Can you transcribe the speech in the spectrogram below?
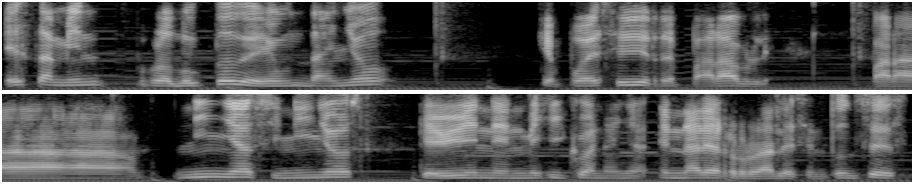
es también producto de un daño que puede ser irreparable para niñas y niños que viven en México en, áreas rurales. Entonces,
